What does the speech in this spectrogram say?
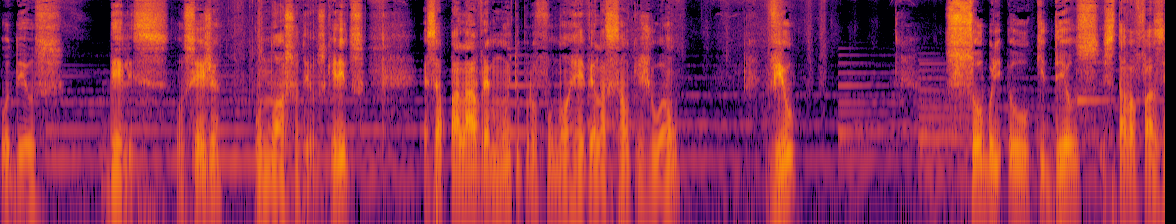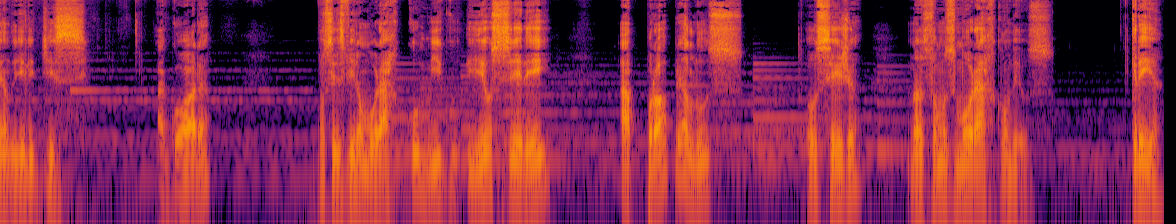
o Deus deles, ou seja, o nosso Deus. Queridos, essa palavra é muito profunda, uma revelação que João viu sobre o que Deus estava fazendo e ele disse: Agora vocês virão morar comigo e eu serei a própria luz. Ou seja, nós vamos morar com Deus. Creia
